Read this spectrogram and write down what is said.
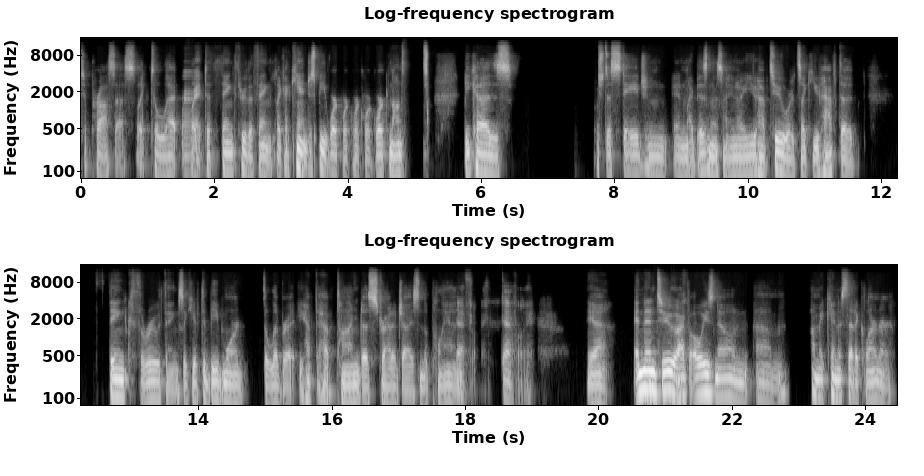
to process, like to let, Right. like to think through the things. Like I can't just be work, work, work, work, work nonsense because just a stage in in my business. I know you have too, where it's like you have to think through things. Like you have to be more deliberate. You have to have time to strategize and to plan. definitely, definitely. Yeah. And then too. I've always known um I'm a kinesthetic learner.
